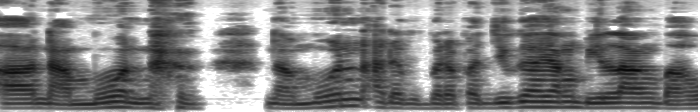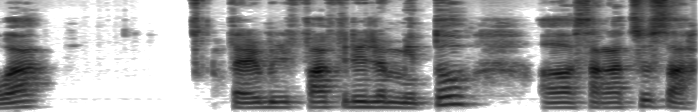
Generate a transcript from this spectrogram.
Uh, namun, namun ada beberapa juga yang bilang bahwa five freedom itu uh, sangat susah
